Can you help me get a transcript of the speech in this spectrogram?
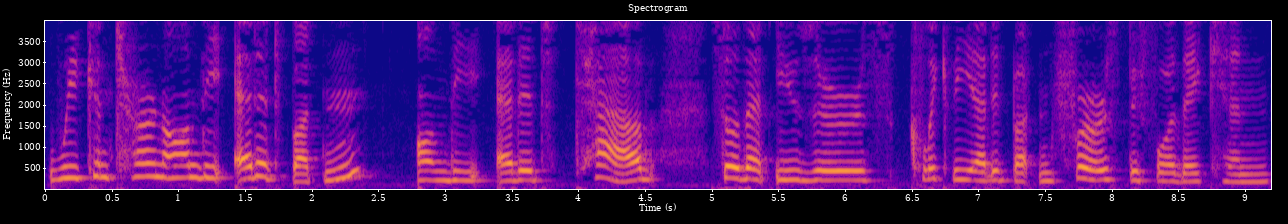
we can turn on the edit button on the edit tab so that users click the edit button first before they can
